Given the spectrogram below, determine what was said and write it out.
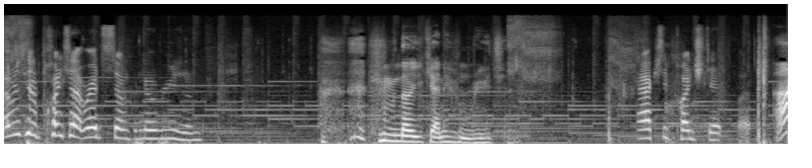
I'm just gonna punch that redstone for no reason. Even though you can't even reach it. I actually punched it, but. Ah!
